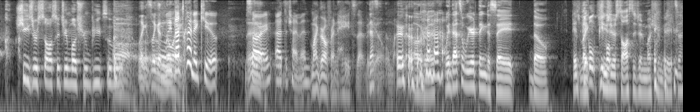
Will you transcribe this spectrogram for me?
she's your sausage and mushroom pizza. Oh. Like it's like annoying. Wait, that's kind of cute. Sorry, I had to chime in. my girlfriend hates that video. That's- oh my god. Oh, really? Wait, that's a weird thing to say, though. It's like, people- she's people- your sausage and mushroom pizza.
